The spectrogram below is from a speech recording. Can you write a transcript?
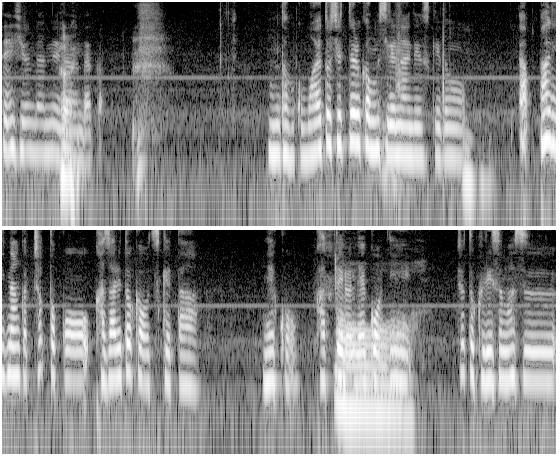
青春だね、なんだか。うん、多分毎年言ってるかもしれないですけど、うんやっぱりなんかちょっとこう飾りとかをつけた猫飼ってる猫にちょっとクリスマス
